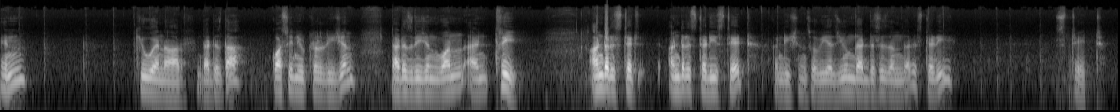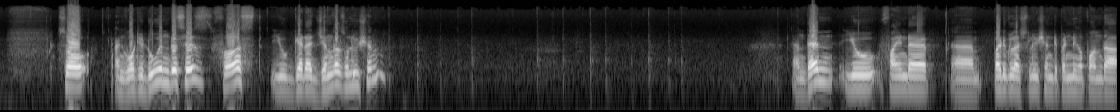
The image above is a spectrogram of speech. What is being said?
in QNR that is the quasi neutral region that is region 1 and 3 under state under steady state condition. So, we assume that this is under steady state. So, and what you do in this is first you get a general solution and then you find a uh, particular solution depending upon the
